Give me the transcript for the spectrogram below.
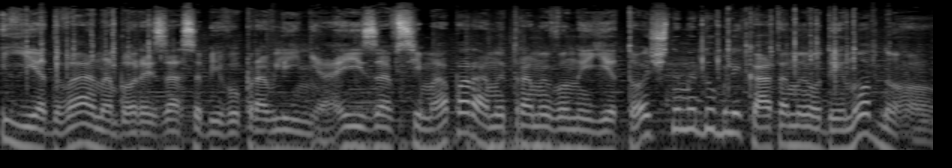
Є два набори засобів управління, і за всіма параметрами вони є точними дублікатами один одного.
